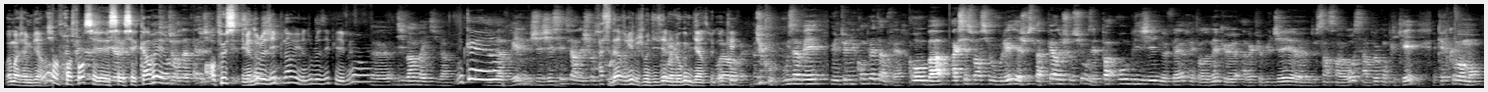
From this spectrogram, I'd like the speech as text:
Ouais, moi j'aime bien. Oh, franchement, c'est c'est carré. Hein. En plus, Il vient d'où le zip là? Il vient d'où le zip? Il est bien. hein euh, Divin by Divin. Ok. D'avril, j'ai j'ai essayé de faire des choses. Ah, c'est cool. d'avril, je me disais, le logo me dit un truc. Ouais, ok. ouais, ouais. Du coup, vous avez une tenue complète à me faire. Au bas, accessoires si vous voulez, il y a juste la paire de chaussures, vous n'êtes pas obligé de le faire, étant donné qu'avec le budget euh, de 500 euros, c'est un peu compliqué. Il y a quelques moments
